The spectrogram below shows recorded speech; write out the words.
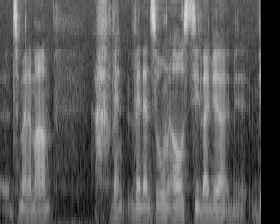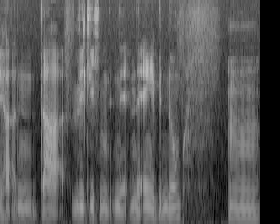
äh, zu meiner Mom, ach, wenn, wenn dein Sohn auszieht, weil wir, wir, hatten da wirklich eine, eine enge Bindung, mh, mm,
